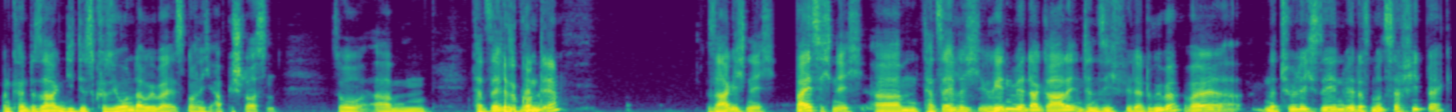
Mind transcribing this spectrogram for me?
Man könnte sagen, die Diskussion darüber ist noch nicht abgeschlossen. So, ähm, tatsächlich. Also kommt er? Sage ich nicht. Weiß ich nicht. Ähm, tatsächlich reden wir da gerade intensiv wieder drüber, weil äh, natürlich sehen wir das Nutzerfeedback.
